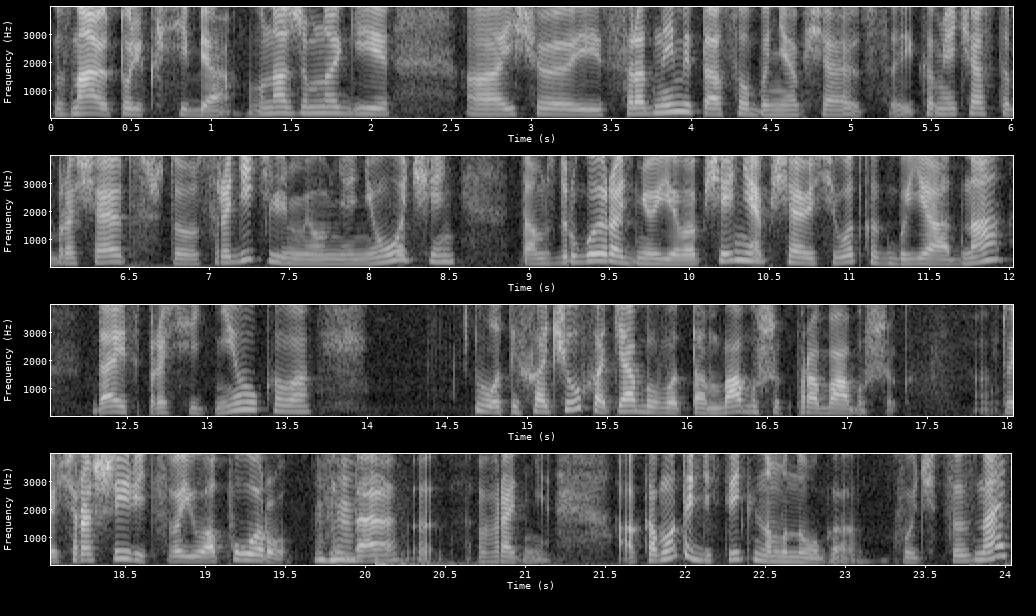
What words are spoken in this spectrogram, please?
знают только себя. У нас же многие а, еще и с родными-то особо не общаются. И ко мне часто обращаются, что с родителями у меня не очень, там с другой родней я вообще не общаюсь, и вот как бы я одна, да, и спросить не у кого. Вот, и хочу хотя бы вот там бабушек, про бабушек. То есть расширить свою опору mm-hmm. да, в родне. А кому-то действительно много хочется знать.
